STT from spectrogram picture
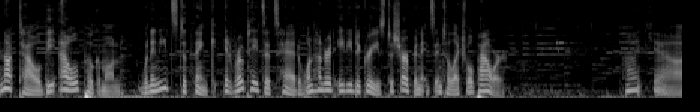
Noctowl, the owl Pokemon. When it needs to think, it rotates its head 180 degrees to sharpen its intellectual power. Uh, yeah.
